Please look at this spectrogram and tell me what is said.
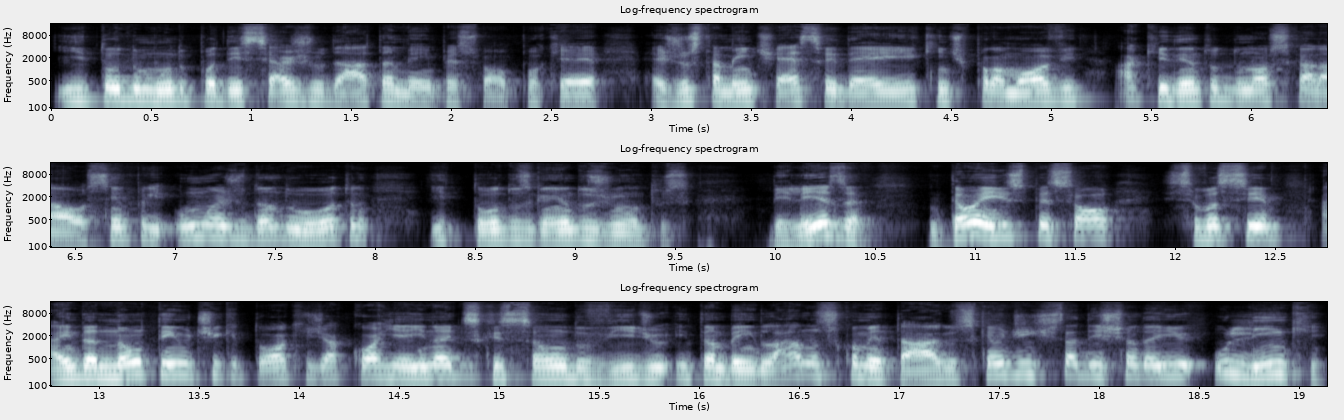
e todo mundo poder se ajudar também, pessoal, porque é justamente essa ideia aí que a gente promove aqui dentro do nosso canal, sempre um ajudando o outro e todos ganhando juntos. Beleza? Então é isso, pessoal. Se você ainda não tem o TikTok, já corre aí na descrição do vídeo e também lá nos comentários, que é onde a gente está deixando aí o link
